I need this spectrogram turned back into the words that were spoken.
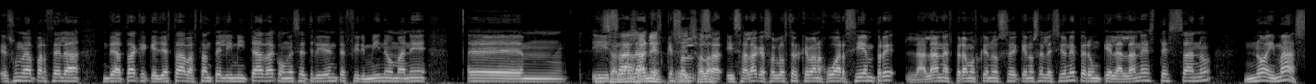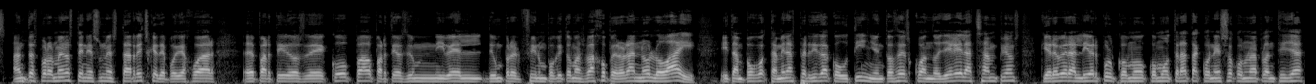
es, una parcela de ataque que ya está bastante limitada con ese tridente Firmino, Mané eh, y, Salah, que, son, y Salah, que son los tres que van a jugar siempre. La lana esperamos que no se, que no se lesione, pero aunque la lana esté sano, no hay más. Antes por lo menos tenías un Starrich que te podía jugar eh, partidos de Copa o partidos de un nivel, de un perfil un poquito más bajo, pero ahora no lo hay. Y tampoco, también has perdido a Coutinho. Entonces cuando llegue la Champions quiero ver al Liverpool cómo, cómo trata con eso, con una plantilla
